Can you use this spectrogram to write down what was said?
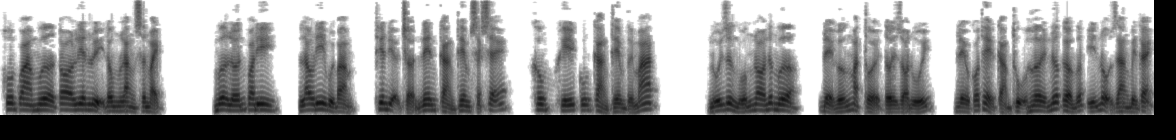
hôm qua mưa to liên lụy đông lăng sơn mạch. Mưa lớn qua đi, lao đi bụi bặm, thiên địa trở nên càng thêm sạch sẽ, không khí cũng càng thêm tới mát. Núi rừng uống no nước mưa, để hướng mặt thổi tới gió núi đều có thể cảm thụ hơi nước gầm ướt ý nộ giang bên cạnh.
